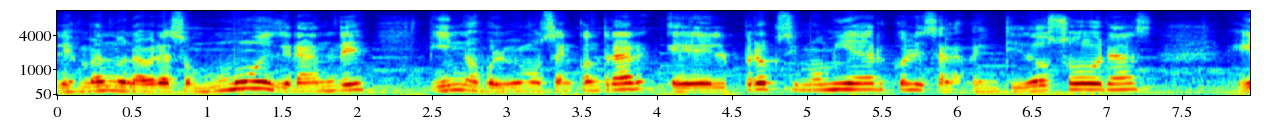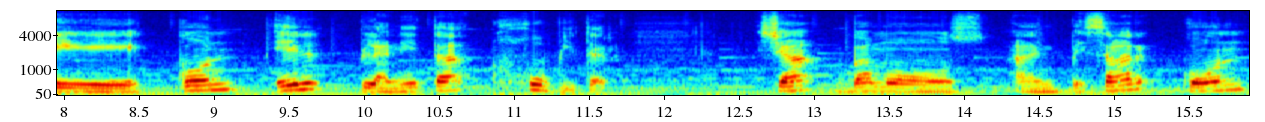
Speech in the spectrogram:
les mando un abrazo muy grande y nos volvemos a encontrar el próximo miércoles a las 22 horas eh, con el planeta Júpiter. Ya vamos a empezar con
